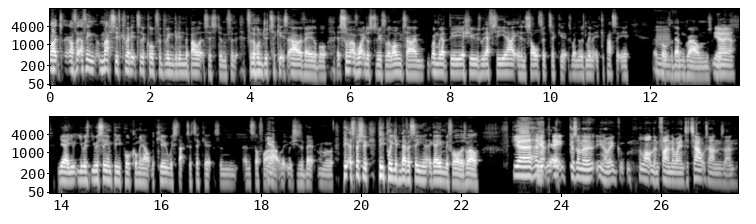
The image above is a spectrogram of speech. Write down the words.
like. I, th- I think massive credit to the club for bringing in the ballot system for the, for the hundred tickets that are available. It's something I've wanted us to do for a long time. When we had the issues with FC United and Salford tickets, when there was limited capacity at both Mm. of them grounds. Yeah, yeah. yeah. You, you were you were seeing people coming out the queue with stacks of tickets and, and stuff like Yeah. that, which- which is a bit, mm. Especially people you'd never seen at a game before as well. Yeah, and Yeah. It, it goes on a you know it, a lot of them find their way into touts' hands then,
